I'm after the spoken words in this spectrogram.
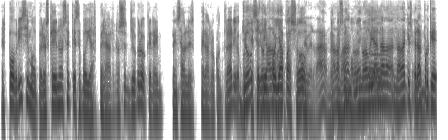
Es pobrísimo, pero es que no sé qué se podía esperar. No sé, yo creo que era impensable esperar lo contrario, porque Yo- ese yo tiempo ya más, pasó. De verdad, nada más. no- había nada, nada que esperar el- porque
